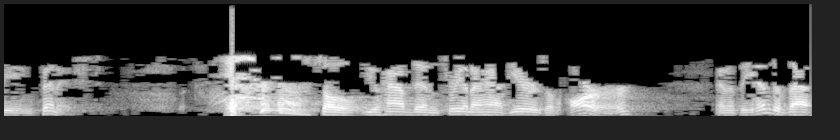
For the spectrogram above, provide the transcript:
being finished. so you have then three and a half years of horror, and at the end of that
